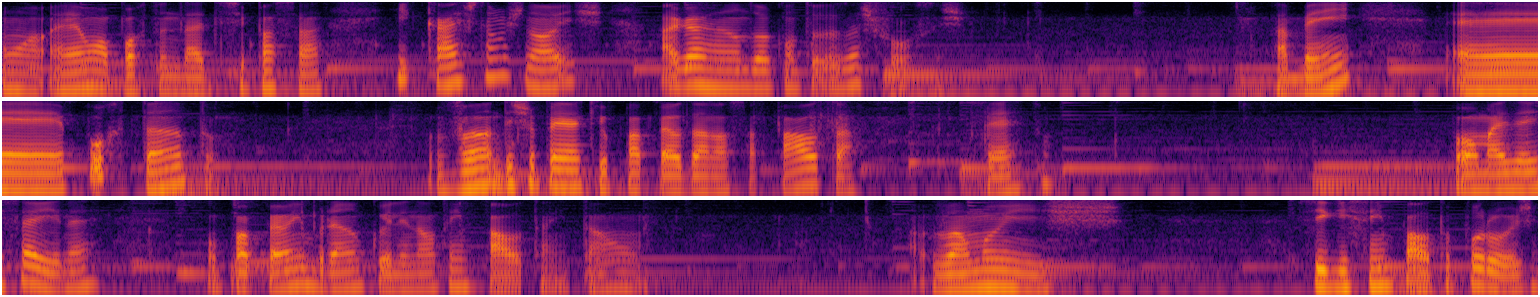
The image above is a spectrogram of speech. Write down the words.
uma, é uma oportunidade de se passar e cá estamos nós agarrando-a com todas as forças. Tá bem? É, portanto, vamos, deixa eu pegar aqui o papel da nossa pauta, certo? Bom, mas é isso aí, né? O papel em branco ele não tem pauta, então vamos seguir sem pauta por hoje.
